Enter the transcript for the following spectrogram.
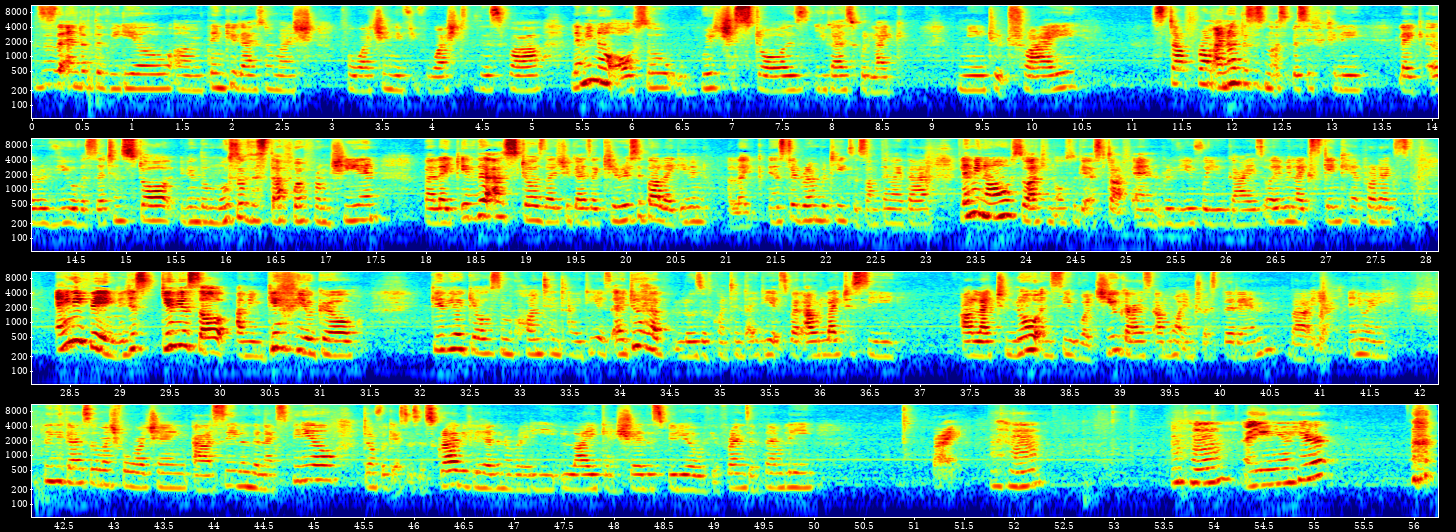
this is the end of the video. Um, thank you guys so much for watching if you've watched this far. Let me know also which stores you guys would like me to try stuff from. I know this is not specifically like a review of a certain store even though most of the stuff were from Shein but like if there are stores that you guys are curious about like even like instagram boutiques or something like that let me know so i can also get stuff and review for you guys or even like skincare products. Anything! Just give yourself i mean give your girl give your girls some content ideas. I do have loads of content ideas but i would like to see i'd like to know and see what you guys are more interested in. But yeah anyway thank you guys so much for watching. Uh, see you in the next video. Don't forget to subscribe if you haven't already. Like and share this video with your friends and family. Bye. Mm-hmm. Mm-hmm. Are you new here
